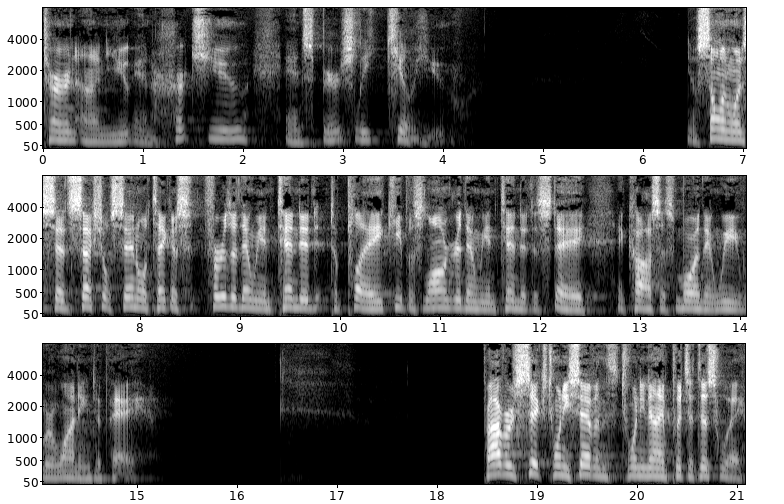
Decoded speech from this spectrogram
turn on you and hurt you and spiritually kill you. You know, someone once said sexual sin will take us further than we intended to play, keep us longer than we intended to stay, and cost us more than we were wanting to pay. Proverbs 6 27 29 puts it this way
